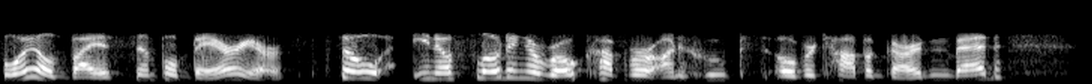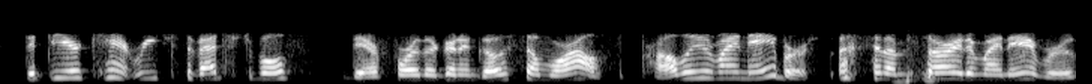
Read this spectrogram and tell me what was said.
foiled by a simple barrier. So, you know, floating a row cover on hoops over top a garden bed, the deer can't reach the vegetables Therefore, they're going to go somewhere else, probably to my neighbors. and I'm sorry to my neighbors.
